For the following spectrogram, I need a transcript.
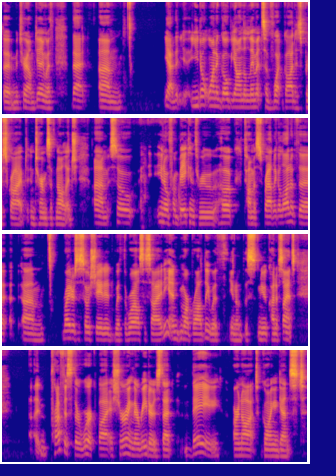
the material i'm dealing with that um, yeah, that you don't want to go beyond the limits of what God has prescribed in terms of knowledge. Um, so, you know, from Bacon through Hooke, Thomas Sprat, like a lot of the um, writers associated with the Royal Society and more broadly with, you know, this new kind of science, uh, preface their work by assuring their readers that they are not going against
